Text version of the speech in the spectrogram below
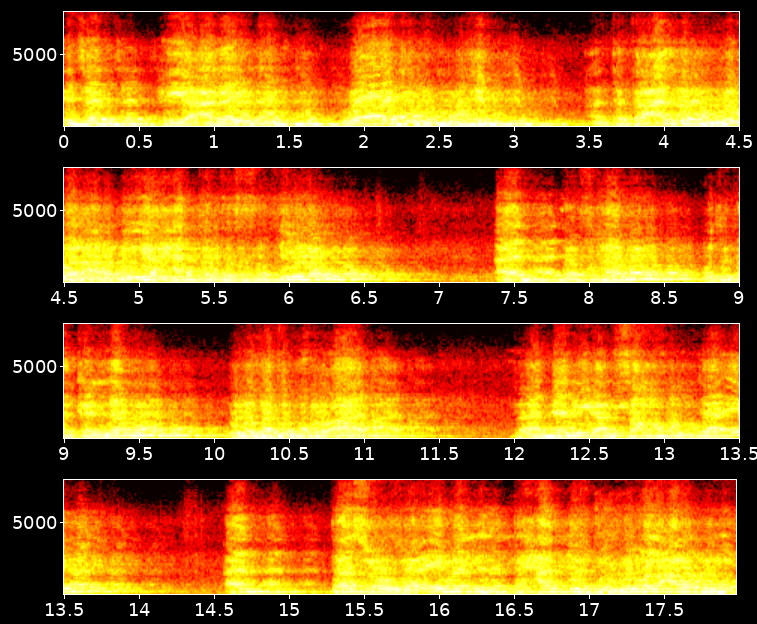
إذا هي عليكم واجب مهم أن تتعلموا اللغة العربية حتى تستطيعوا أن تفهموا وتتكلموا بلغة القرآن. فأنني أنصحكم دائما أن تسعوا دائما للتحدث باللغة العربية.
